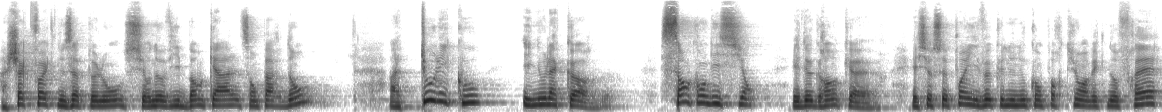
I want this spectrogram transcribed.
À chaque fois que nous appelons sur nos vies bancales son pardon, à tous les coups, il nous l'accorde, sans condition et de grand cœur. Et sur ce point, il veut que nous nous comportions avec nos frères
